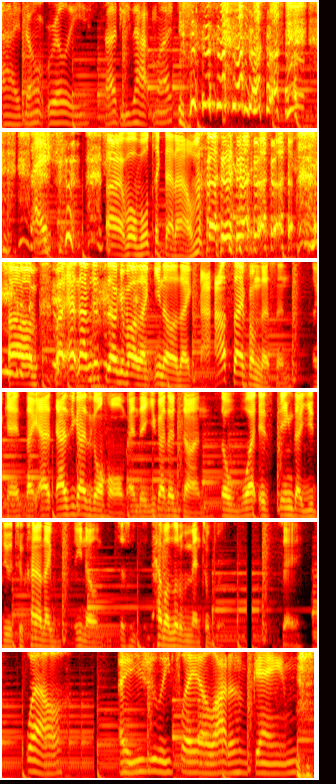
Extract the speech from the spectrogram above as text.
I don't really study that much. I, All right, well, we'll take that out. um, but and I'm just talking about like you know like outside from lesson, okay? Like a- as you guys go home and then you guys are done. So what is thing that you do to kind of like you know just have a little mental break? To say. well, I usually play a lot of games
